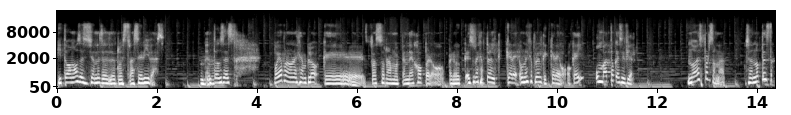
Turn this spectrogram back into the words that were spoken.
y tomamos decisiones desde nuestras heridas. Entonces, voy a poner un ejemplo que va a sonar muy pendejo, pero, pero es un ejemplo en el que un ejemplo en el que creo, ¿ok? Un vato que es infiel. No es personal. O sea, no te está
